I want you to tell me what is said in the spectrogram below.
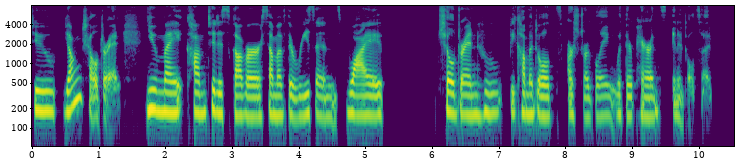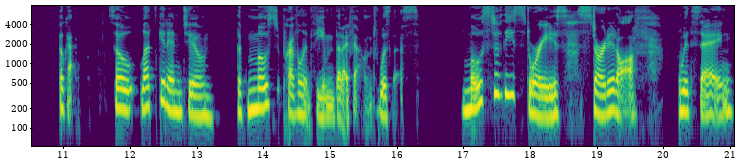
to young children, you might come to discover some of the reasons why children who become adults are struggling with their parents in adulthood. Okay, so let's get into the most prevalent theme that I found was this. Most of these stories started off with saying,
